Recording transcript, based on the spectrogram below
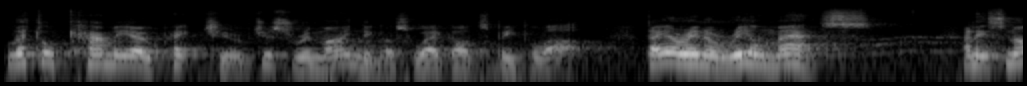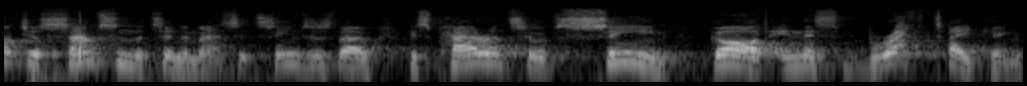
little cameo picture of just reminding us where God's people are. They are in a real mess. And it's not just Samson that's in a mess. It seems as though his parents, who have seen God in this breathtaking,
